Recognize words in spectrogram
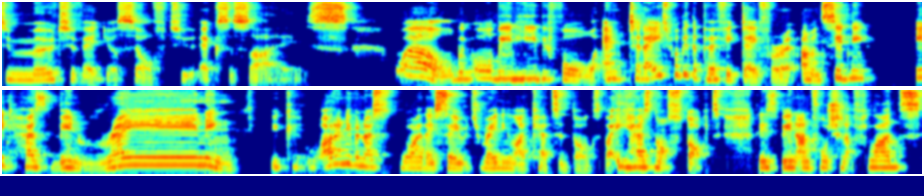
to motivate yourself to exercise. Well, we've all been here before, and today is probably the perfect day for it. I'm in Sydney. It has been raining. You can, I don't even know why they say it's raining like cats and dogs, but it has not stopped. There's been unfortunate floods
